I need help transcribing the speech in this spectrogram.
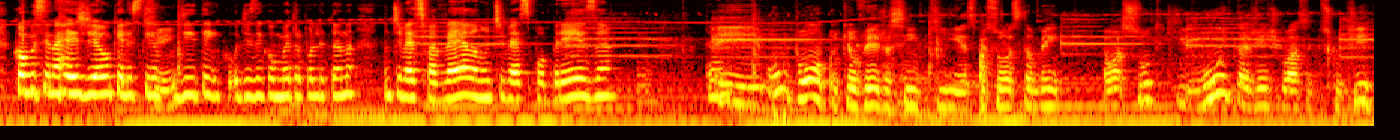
como se na região que eles criam, dizem, dizem como metropolitana não tivesse favela, não tivesse pobreza. Então, E um ponto que eu vejo assim que as pessoas também é um assunto que muita gente gosta de discutir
